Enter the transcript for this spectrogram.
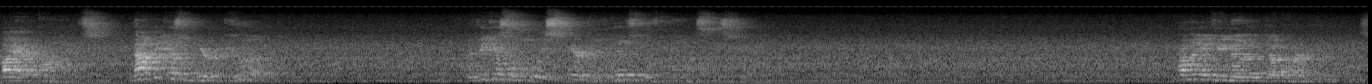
by our lives. Not because we're good, but because the Holy Spirit lives within us this way. How many of you know Doug Hartman is?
